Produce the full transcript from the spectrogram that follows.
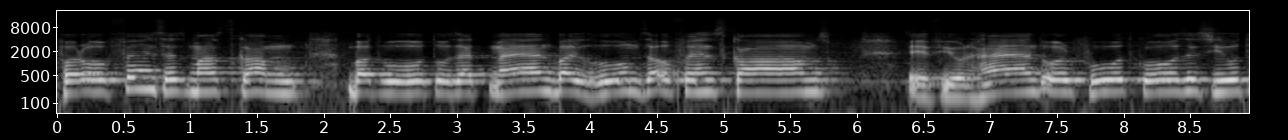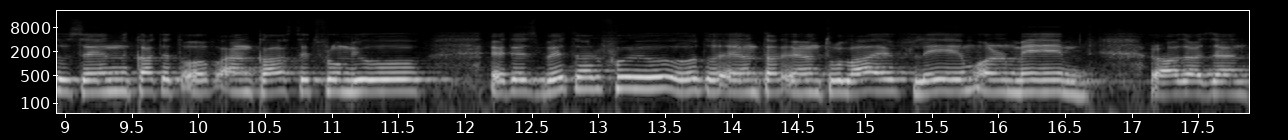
for offenses must come, but woe to that man by whom the offense comes. If your hand or foot causes you to sin, cut it off and cast it from you. It is better for you to enter into life lame or maimed, rather than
